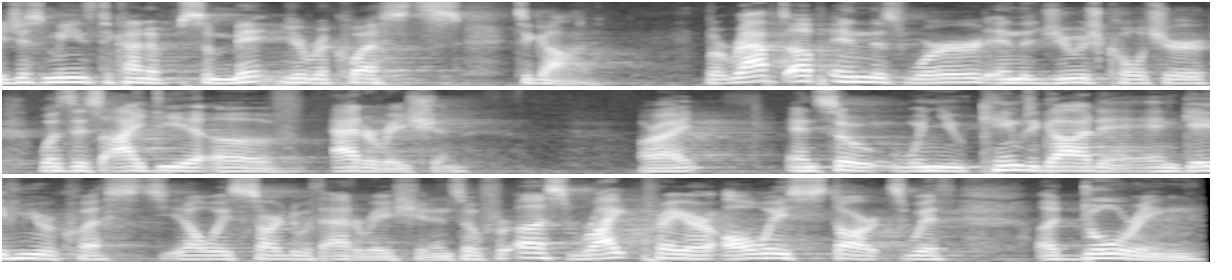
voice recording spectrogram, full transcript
It just means to kind of submit your requests to God. But wrapped up in this word in the Jewish culture was this idea of adoration. All right? And so when you came to God and gave Him your requests, it always started with adoration. And so for us, right prayer always starts with adoring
